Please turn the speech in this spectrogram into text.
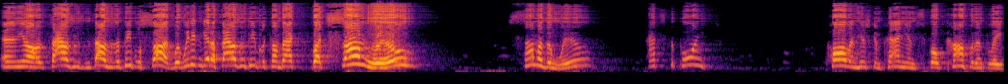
and, you know, thousands and thousands of people saw it. But we didn't get a thousand people to come back, but some will. Some of them will. That's the point. Paul and his companions spoke confidently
